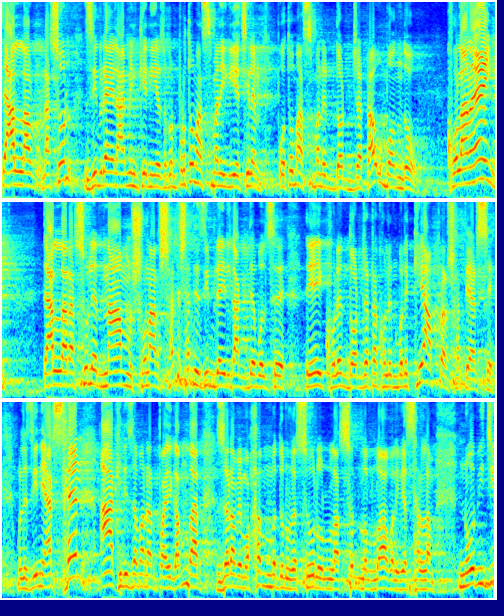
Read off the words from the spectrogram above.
তা আল্লাহ রাসুল জিব্রাইল আমিনকে নিয়ে যখন প্রথম আসমানে গিয়েছিলেন, প্রথম আসমানের দরজাটাও বন্ধ, খোলা নেই। তা আল্লাহ রাসুলের নাম শোনার সাথে সাথে জিব্রাইল ডাক বলছে, এই খোলেন, দরজাটা খোলেন। বলে, কে আপনার সাথে আসছে? বলে, যিনি আসছেন আখিরি জামানার পয়গাম্বার, জনাবে মোহাম্মদুর রসুল্লাহ সাল্লাহ আলী সাল্লাম নবীজি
